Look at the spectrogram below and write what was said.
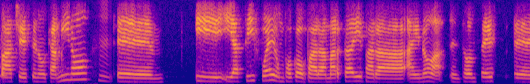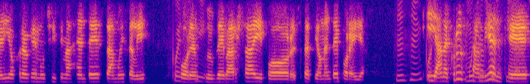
baches en el camino. Mm. Eh, y, y así fue un poco para Marta y para Ainhoa. Entonces, eh, yo creo que muchísima gente está muy feliz Pues por el club de Barça y por especialmente por ella. Ujú, y pues Ana Cruz también, que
